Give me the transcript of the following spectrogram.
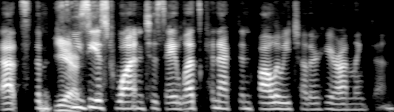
That's the yeah. easiest one to say, let's connect and follow each other here on LinkedIn.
